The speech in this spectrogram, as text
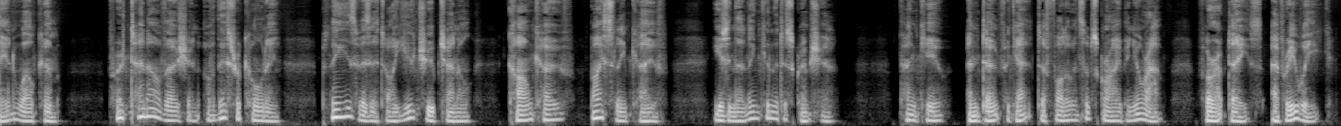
Hi and welcome. For a 10 hour version of this recording, please visit our YouTube channel, Calm Cove by Sleep Cove, using the link in the description. Thank you, and don't forget to follow and subscribe in your app for updates every week.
